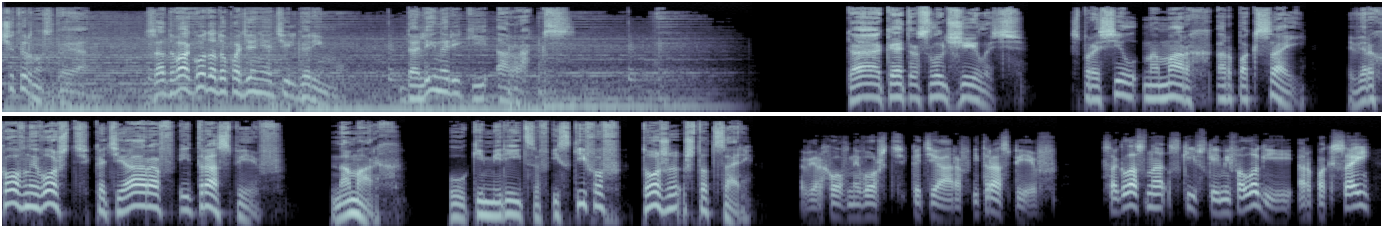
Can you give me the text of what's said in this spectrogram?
14. За два года до падения Тильгариму. Долина реки Аракс. «Как это случилось?» — спросил Намарх Арпаксай, верховный вождь Катиаров и Траспиев. Намарх. У киммерийцев и скифов тоже что царь. Верховный вождь Катиаров и Траспиев. Согласно скифской мифологии, Арпаксай —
